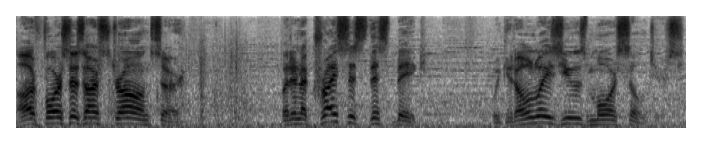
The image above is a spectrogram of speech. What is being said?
Our forces are strong, sir. But in a crisis this big, we could always use more soldiers.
